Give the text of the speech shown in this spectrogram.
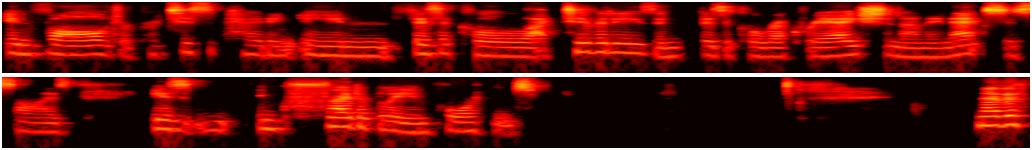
involved or participating in physical activities, in physical recreation and in exercise is incredibly important. Now the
